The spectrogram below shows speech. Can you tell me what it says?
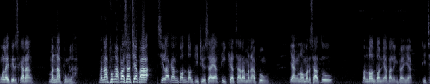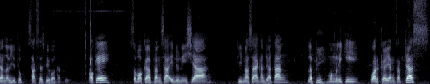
mulai dari sekarang, menabunglah. Menabung apa saja Pak? Silakan tonton video saya, tiga cara menabung yang nomor satu penontonnya paling banyak di channel YouTube Success Before 30. Oke, semoga bangsa Indonesia di masa akan datang lebih memiliki warga yang cerdas,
